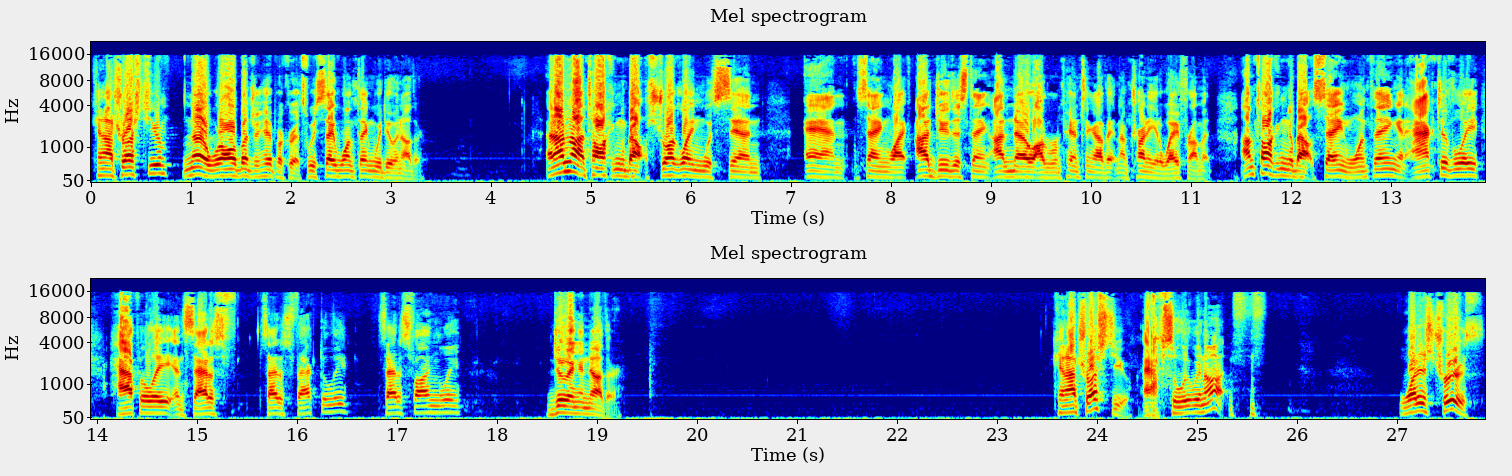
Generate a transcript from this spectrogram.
Can I trust you? No, we're all a bunch of hypocrites. We say one thing, we do another. And I'm not talking about struggling with sin and saying, like, I do this thing, I know, I'm repenting of it, and I'm trying to get away from it. I'm talking about saying one thing and actively, happily, and satisf- satisfactorily, satisfyingly doing another. Can I trust you? Absolutely not. what is truth?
